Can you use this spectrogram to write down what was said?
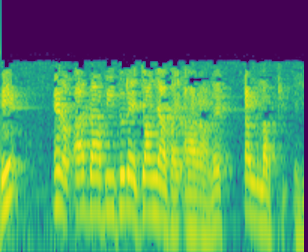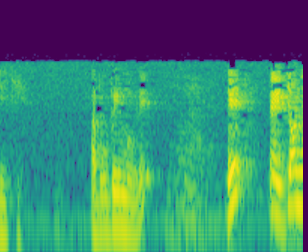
ဟင်အဲ့တော့အာတာပီဆိုတဲ့ကြောင်းကြဆိုင်အားကလည်းအဲ့လောက်အရေးကြီးအပူပေးမှုလေဟင်အဲ့ကြောင်းကြ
